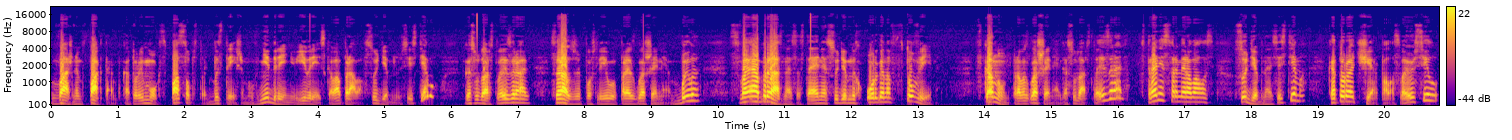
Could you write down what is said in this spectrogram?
Важным фактором, который мог способствовать быстрейшему внедрению еврейского права в судебную систему государства Израиль сразу же после его провозглашения, было своеобразное состояние судебных органов в то время. В канун провозглашения государства Израиль в стране сформировалась судебная система, которая черпала свою силу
